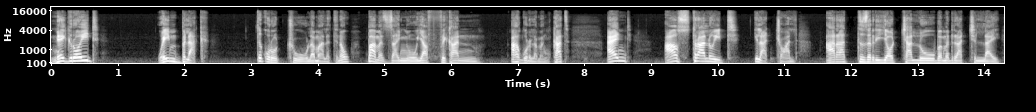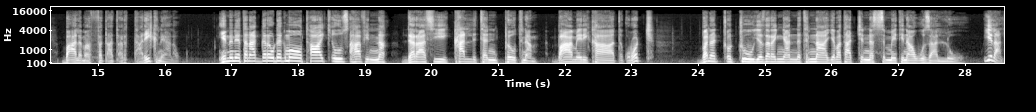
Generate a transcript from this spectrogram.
Negroid ወይም black ጥቁሮቹ ለማለት ነው። በአመዛኙ የአፍሪካን አህጉር ለመንካት and Australoid ይላቸዋል። አራት ዝርያዎች አሉ በምድራችን ላይ በዓለም አፈጣጠር ታሪክ ነው ያለው። ይህንን የተናገረው ደግሞ ታዋቂው ጸሐፊና ደራሲ ካርልተን ፑትናም በአሜሪካ ጥቁሮች በነጮቹ የዘረኛነትና የበታችነት ስሜት ይናውዛሉ ይላል።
